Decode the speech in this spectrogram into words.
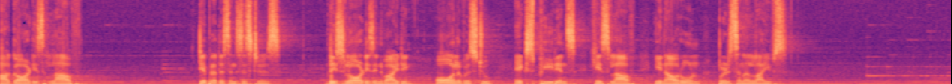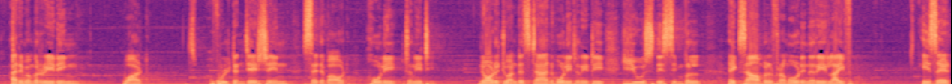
Our God is love. Dear brothers and sisters, this Lord is inviting all of us to experience His love in our own personal lives. I remember reading what Fulton J. Sheen said about Holy Trinity. In order to understand Holy Trinity, he used this simple example from ordinary life. He said,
